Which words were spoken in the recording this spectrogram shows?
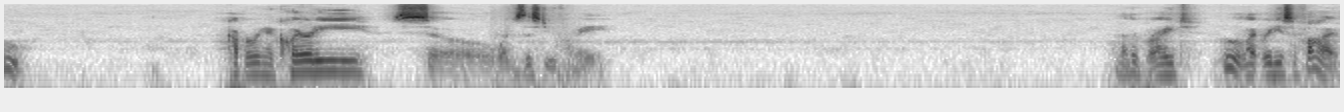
Ooh. Copper Ring of Clarity. So, what does this do for me? Another bright. Ooh, light radius of 5.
